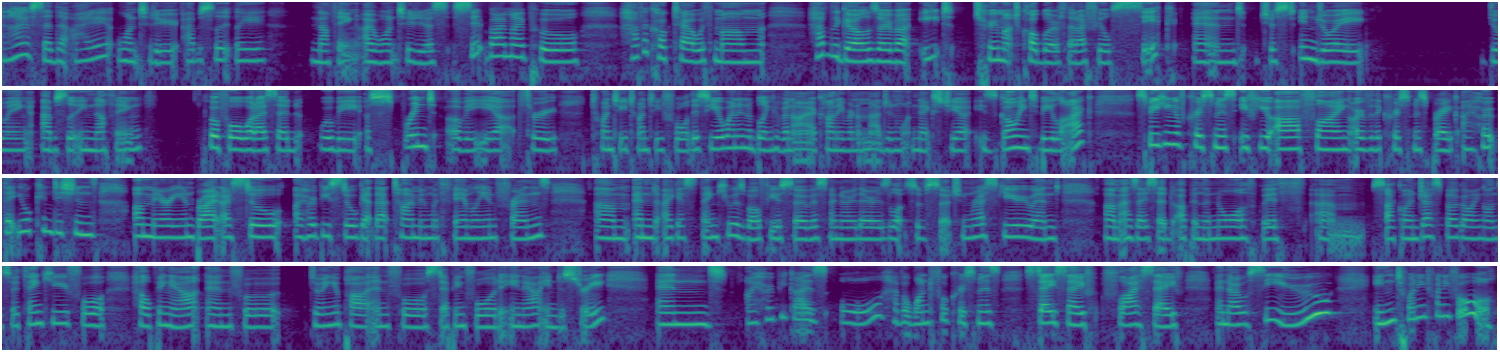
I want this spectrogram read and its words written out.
And I have said that I want to do absolutely nothing. I want to just sit by my pool, have a cocktail with mum, have the girls over, eat too much cobbler if that I feel sick and just enjoy doing absolutely nothing before what I said will be a sprint of a year through 2024. This year went in a blink of an eye. I can't even imagine what next year is going to be like. Speaking of Christmas, if you are flying over the Christmas break, I hope that your conditions are merry and bright. I still, I hope you still get that time in with family and friends. Um, and I guess thank you as well for your service. I know there is lots of search and rescue, and um, as I said, up in the north with um, Cyclone Jasper going on. So thank you for helping out and for doing your part and for stepping forward in our industry. And I hope you guys all have a wonderful Christmas. Stay safe, fly safe, and I will see you in 2024.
